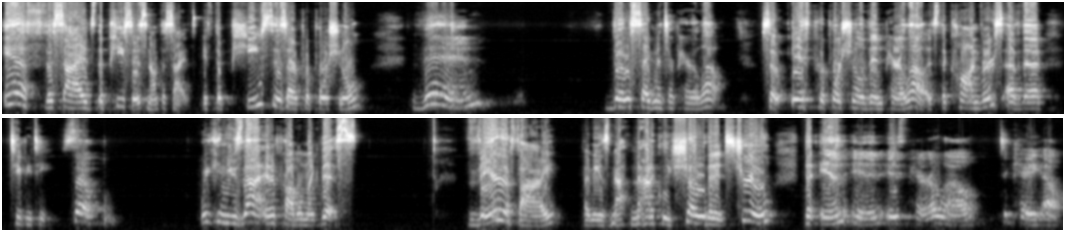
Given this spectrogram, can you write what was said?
if the sides, the pieces, not the sides, if the pieces are proportional, then those segments are parallel. So if proportional, then parallel. It's the converse of the TPT. So we can use that in a problem like this. Verify, that means mathematically show that it's true, that MN is parallel to KL.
